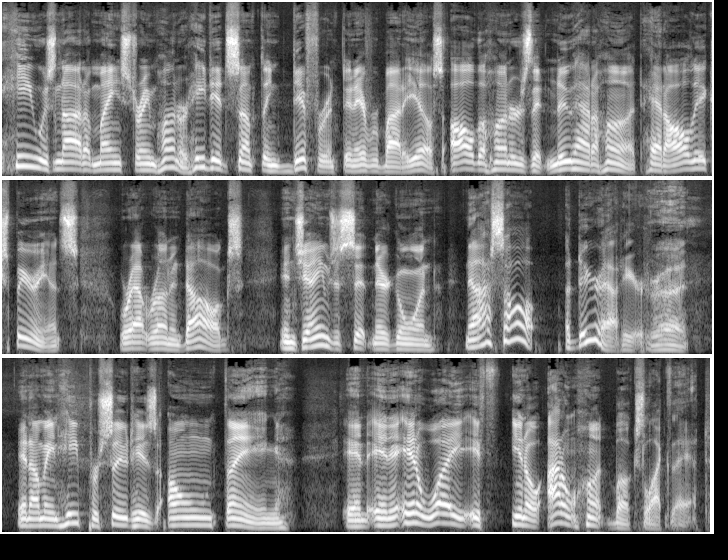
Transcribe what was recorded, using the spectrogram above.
he was not a mainstream hunter. He did something different than everybody else. All the hunters that knew how to hunt, had all the experience, were out running dogs. And James is sitting there going, Now I saw a deer out here. Right. And I mean, he pursued his own thing. And, and in a way, if, you know, I don't hunt bucks like that.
